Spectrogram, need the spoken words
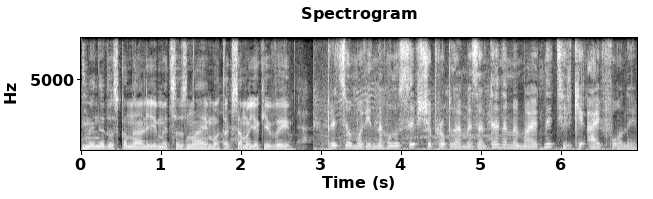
Ми недосконалі, і ми це знаємо, так само як і ви. При цьому він наголосив, що проблеми з антенами мають не тільки айфони.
